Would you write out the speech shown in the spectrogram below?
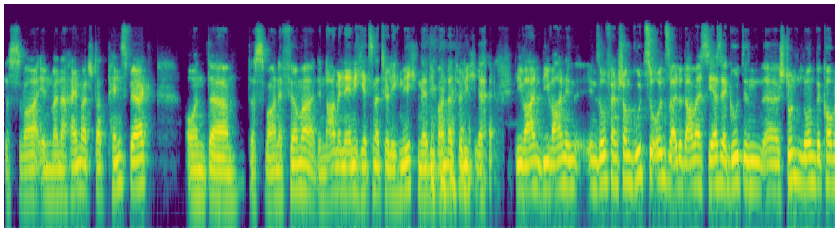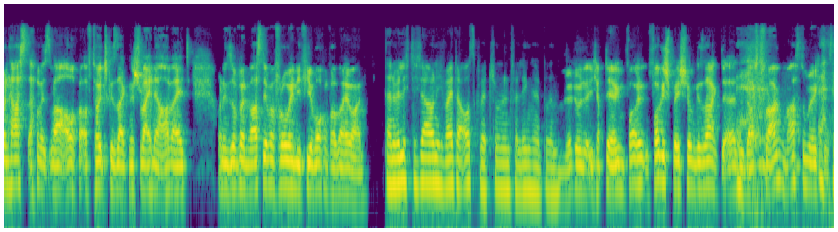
Das war in meiner Heimatstadt Penzberg. Und äh, das war eine Firma, den Namen nenne ich jetzt natürlich nicht. Ne? Die waren natürlich, äh, die waren, die waren in, insofern schon gut zu uns, weil du damals sehr, sehr guten äh, Stundenlohn bekommen hast. Aber es war auch auf Deutsch gesagt eine Schweinearbeit. Und insofern warst du immer froh, wenn die vier Wochen vorbei waren. Dann will ich dich da auch nicht weiter ausquetschen und in Verlegenheit bringen. Ich habe dir im Vor Vorgespräch schon gesagt, äh, du darfst fragen, was du möchtest.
